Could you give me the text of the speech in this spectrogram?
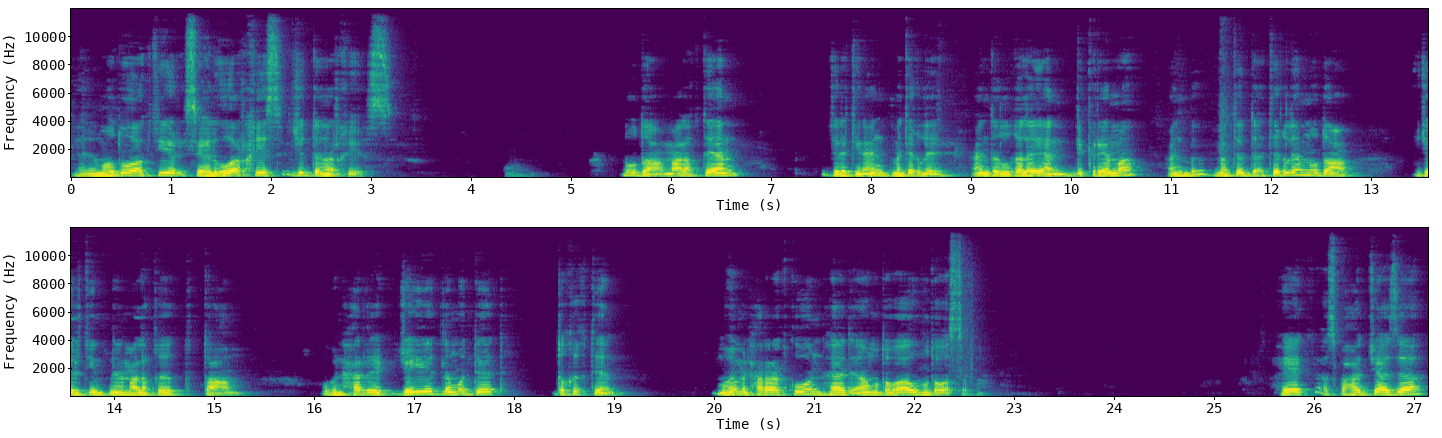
يعني الموضوع كتير سهل هو رخيص جدا رخيص. نوضع معلقتين جيلاتين عند ما تغلي عند الغليان الكريمة عند ما بتبدأ تغلي بنوضع جيلاتين اثنين معلقة طعام. وبنحرك جيد لمدة دقيقتين. مهم الحرارة تكون هادئة أو متوسطة هيك أصبحت جاهزة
